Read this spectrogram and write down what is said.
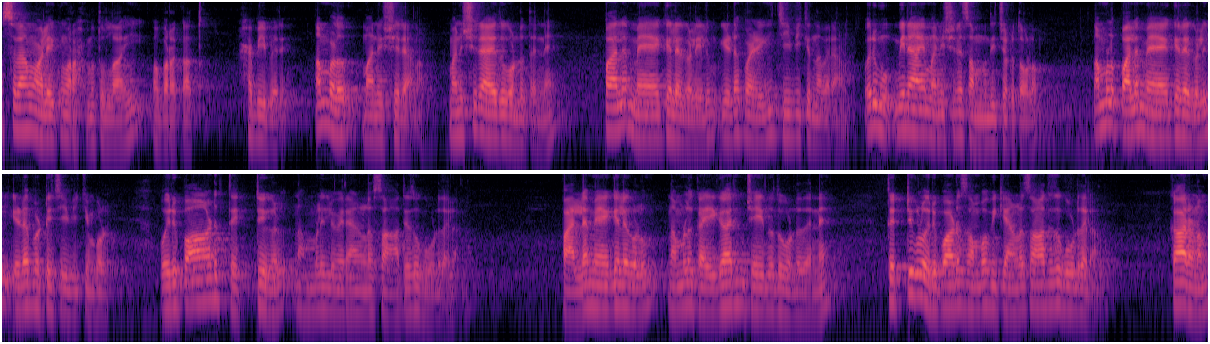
അസ്സാം വലൈക്കും വറഹമത്തല്ലാഹി വബർക്കാത്തു ഹബീബരെ നമ്മൾ മനുഷ്യരാണ്. മനുഷ്യരായതുകൊണ്ട് തന്നെ പല മേഖലകളിലും ഇടപഴകി ജീവിക്കുന്നവരാണ്. ഒരു മുഗ്മിനായ മനുഷ്യനെ സംബന്ധിച്ചിടത്തോളം നമ്മൾ പല മേഖലകളിൽ ഇടപെട്ട് ജീവിക്കുമ്പോൾ ഒരുപാട് തെറ്റുകൾ നമ്മളിൽ വരാനുള്ള സാധ്യത കൂടുതലാണ്. പല മേഖലകളും നമ്മൾ കൈകാര്യം ചെയ്യുന്നത് കൊണ്ട് തന്നെ തെറ്റുകൾ ഒരുപാട് സംഭവിക്കാനുള്ള സാധ്യത കൂടുതലാണ്. കാരണം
